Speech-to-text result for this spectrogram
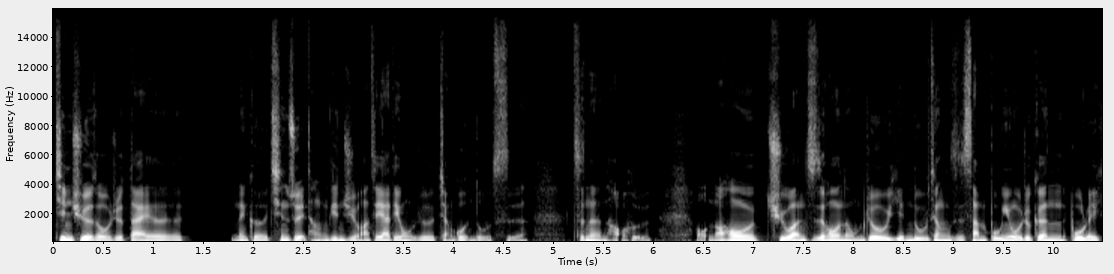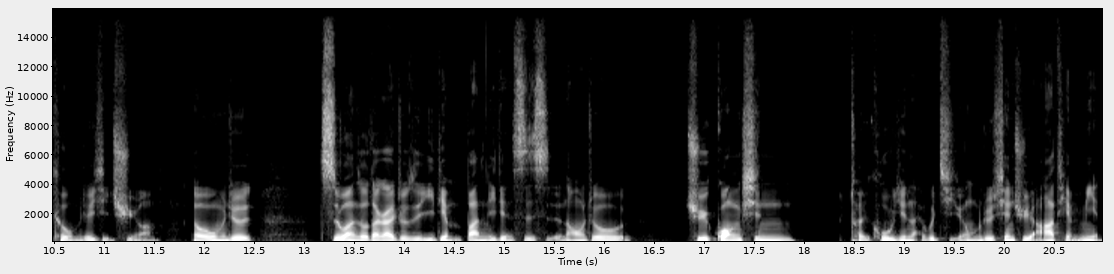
进去的时候，我就带了那个清水汤进去嘛。这家店我就讲过很多次，真的很好喝。哦，然后去完之后呢，我们就沿路这样子散步，因为我就跟布雷克我们就一起去嘛。然后我们就吃完之后大概就是一点半、一点四十，然后就去光新。腿裤已经来不及了，我们就先去阿田面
